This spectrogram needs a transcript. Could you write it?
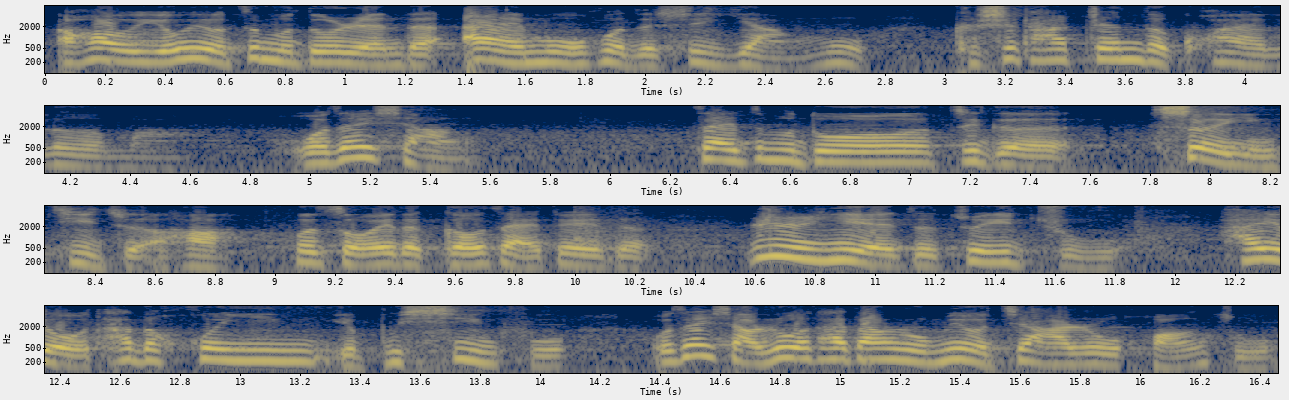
然后拥有这么多人的爱慕或者是仰慕，可是他真的快乐吗？我在想，在这么多这个摄影记者哈，或所谓的狗仔队的日夜的追逐，还有他的婚姻也不幸福。我在想，如果他当初没有嫁入皇族，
